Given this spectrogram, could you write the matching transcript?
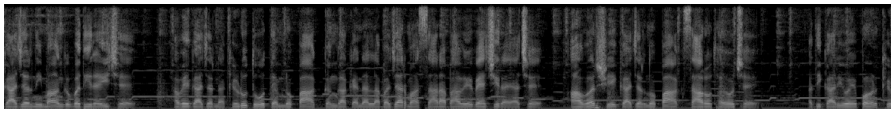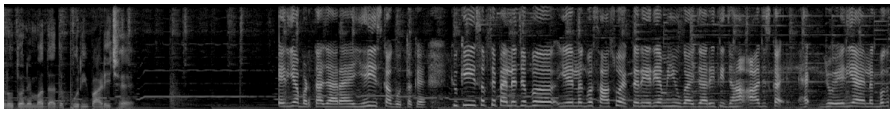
ગાજરની માંગ વધી રહી છે હવે ગાજરના ખેડૂતો તેમનો પાક ગંગા કેનાલના બજારમાં સારા ભાવે વેચી રહ્યા છે. આ વર્ષે ગાજરનો પાક સારો થયો છે. અધિકારીઓએ પણ ખેડૂતોને મદદ પૂરી પાડી છે. एरिया बढ़ता जा रहा है, यही इसका गोतक है। क्योंकि सबसे पहले जब ये लगभग 700 हेक्टेयर एरिया में ही उगाई जा रही थी, जहाँ आज इसका जो एरिया है लगभग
